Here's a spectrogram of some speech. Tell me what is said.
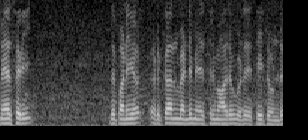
മേസരി ഇത് പണി എടുക്കാൻ വേണ്ടി മേസരിമാരും ഇവിടെ എത്തിയിട്ടുണ്ട്.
